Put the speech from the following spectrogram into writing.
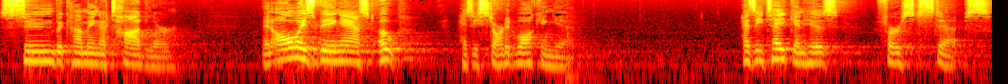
soon becoming a toddler, and always being asked, Oh, has he started walking yet? Has he taken his first steps?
